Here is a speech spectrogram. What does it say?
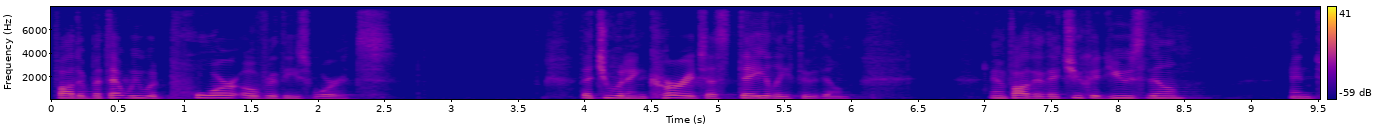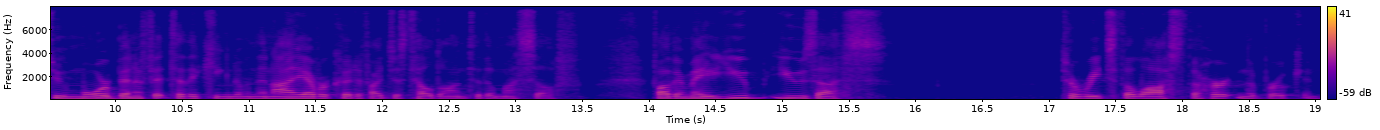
Father, but that we would pore over these words, that you would encourage us daily through them. And Father, that you could use them and do more benefit to the kingdom than I ever could if I just held on to them myself. Father, may you use us to reach the lost, the hurt, and the broken.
